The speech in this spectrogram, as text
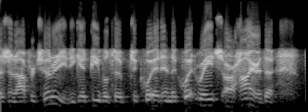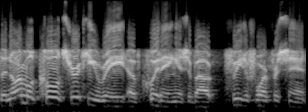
as an opportunity to get people to, to quit, and the quit rates are higher. The, the normal cold turkey rate of quitting is about 3 to 4 percent,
